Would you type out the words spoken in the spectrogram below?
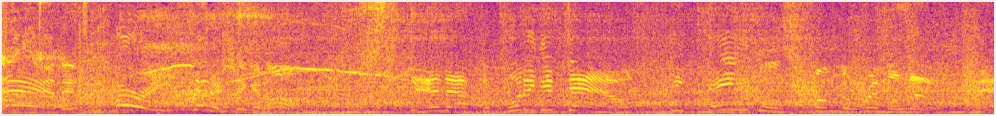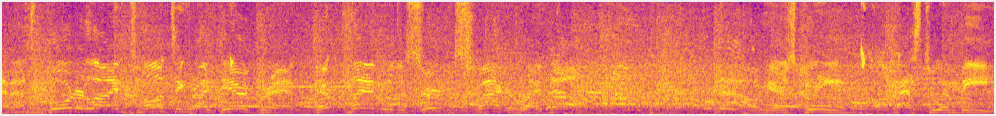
And it's Murray finishing it off. And after putting it down, he dangles from the rim a little. Man, that's borderline taunting right there, Grant. They're playing with a certain swagger right now. Now, here's Green. Pass to Embiid.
